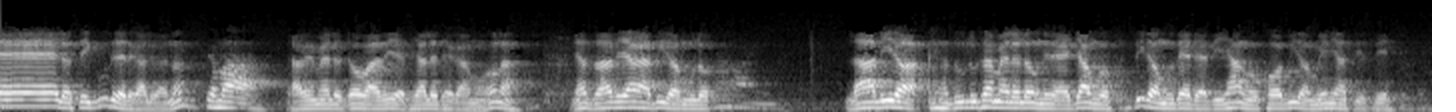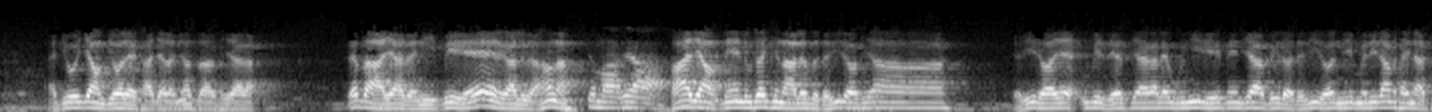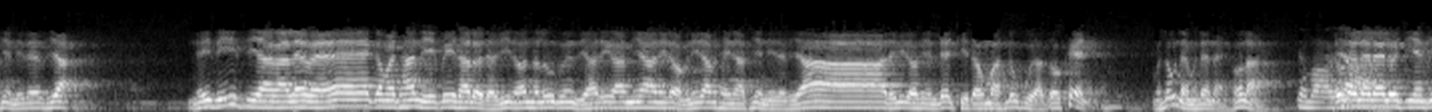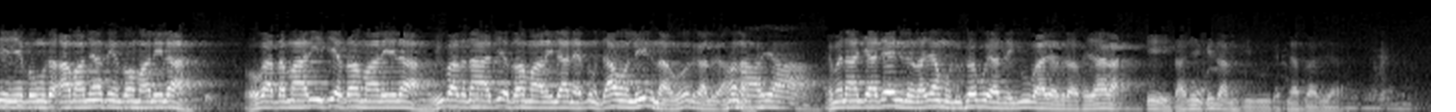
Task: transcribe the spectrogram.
လို့စိတ်ကူးတယ်တကားလို့နော်ကျမဒါပဲမဲ့လို့တော်ပါသေးရဲ့ဘုရားလက်ထက်ကမဟုတ်လား မြတ်စွာဘုရားကပြီးတော်မူလို့လာပြီးတော့သူလူထွက်မဲ့လို့လုံနေတဲ့အကြောင်းကိုပြီးတော်မူတဲ့အတွက်ဒီဟန်ကိုခေါ်ပြီးတော့မင်းများစစ်စစ်အကျိုးအကြောင်းပြောတဲ့အခါကျတော့မြတ်စွာဘုရားကသက်သာရတဲ့ဤပေးတယ်တကားလို့ဟုတ်လားကျမဗျာဘာကြောင့်သင်လူထွက်ချင်တာလဲဆိုတတိတော်ဘုရားတတိတော်ရဲ့ဥပိ္ပဇေဆရာကလည်းဝိနည်းတွေသင်ကြားပြီးတော့တတိတော်နေမရိဒမထိုင်တာဖြစ်နေတယ်ဘုရား နေသည်ဆရာကလည်းပဲကမ္မထာနေပေးထားလို့တတိတော်နှလုံးသွင်းဆရာတွေကများနေတော့မရိဒမထိုင်တာဖြစ်နေတယ်ဗျာတတိတော်ဖြင့်လက်ချေတောင်မှလှုပ်ဖို့ရတော့ခက်နေမလှုပ်နိုင်မလှက်နိုင်ဟုတ်လားကျမလှုပ်ဗျာလဲလဲလဲလို့ရှိရင်ဖြစ်ရင်ဘုံတော်အာဘာများသိသွားမှလေလားဟိုကတမာရီပြည့်သွားမှလေလားဝိပဿနာပြည့်သွားမှလေလားနဲ့သူတာဝန်လေးနေတာကိုတကယ်လို့ဟုတ်လားဗျာအမှန်တရားကြတဲ့နေလို့ဒါကြောင့်မို့လူထွက်ဖို့ရစိတ်ကူးပါတယ်ဆိုတော့ဘုရားကအေးဒါချင်းကိစ္စမရှိဘူးတဲ့မြတ်စွာဘုရား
